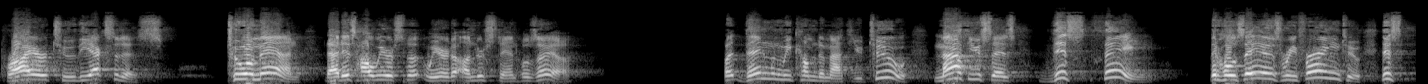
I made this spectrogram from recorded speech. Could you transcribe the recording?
prior to the Exodus. To a man. That is how we are, we are to understand Hosea. But then when we come to Matthew 2, Matthew says this thing that Hosea is referring to, this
